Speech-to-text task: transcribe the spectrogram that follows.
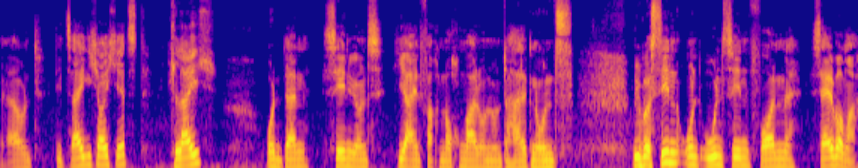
Ja, und die zeige ich euch jetzt gleich. Und dann sehen wir uns hier einfach nochmal und unterhalten uns über Sinn und Unsinn von selber machen.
